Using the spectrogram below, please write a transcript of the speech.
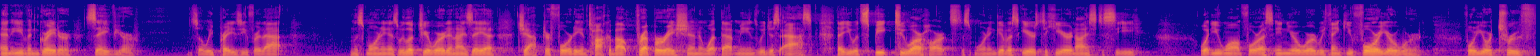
an even greater Savior. So we praise you for that this morning as we look to your word in Isaiah chapter 40 and talk about preparation and what that means. We just ask that you would speak to our hearts this morning. Give us ears to hear and eyes to see what you want for us in your word. We thank you for your word, for your truth.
